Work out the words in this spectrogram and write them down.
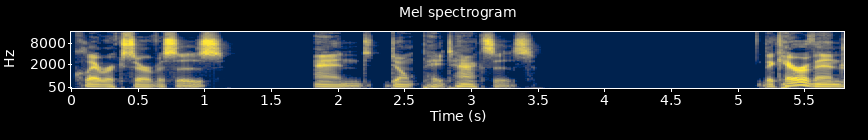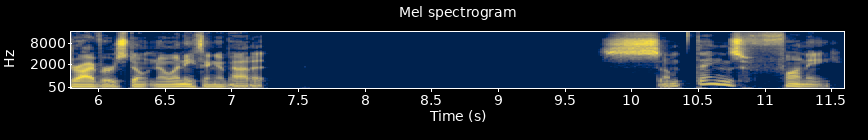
cleric services, and don't pay taxes. The caravan drivers don't know anything about it. Something's funny.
